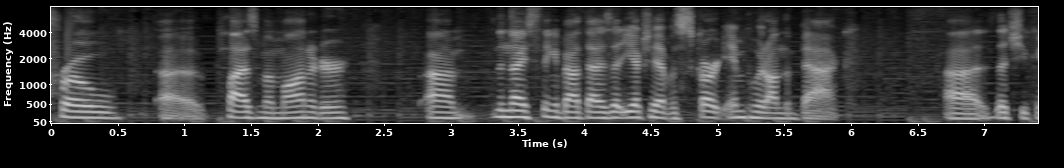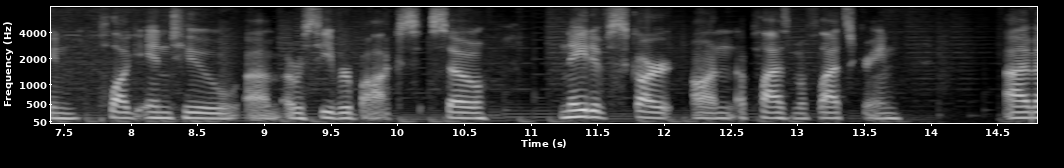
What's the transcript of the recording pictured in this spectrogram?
Pro uh, plasma monitor. Um, the nice thing about that is that you actually have a SCART input on the back uh, that you can plug into um, a receiver box. So native SCART on a plasma flat screen. Uh,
